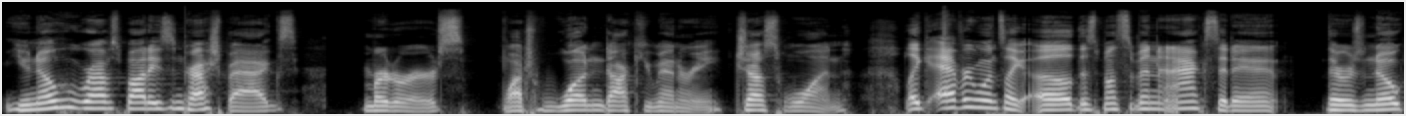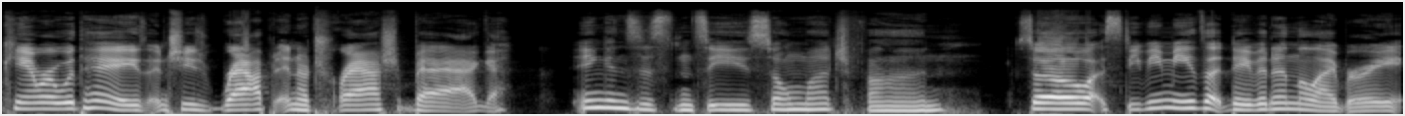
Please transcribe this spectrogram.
You know who wraps bodies in trash bags? Murderers. Watch one documentary, just one. Like everyone's like, "Oh, this must have been an accident." There was no camera with Hayes and she's wrapped in a trash bag. Inconsistency, so much fun. So Stevie meets at David in the library,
